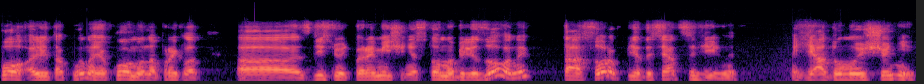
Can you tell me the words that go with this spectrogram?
по літаку, на якому, наприклад, здійснюють переміщення 100 мобілізованих та 40-50 цивільних? Я думаю, що ні.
